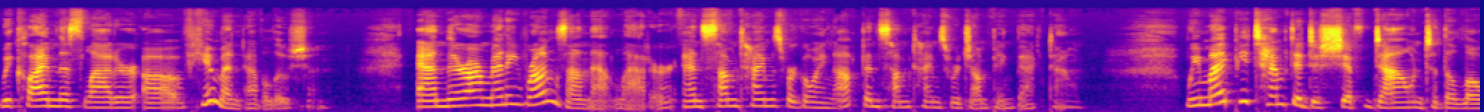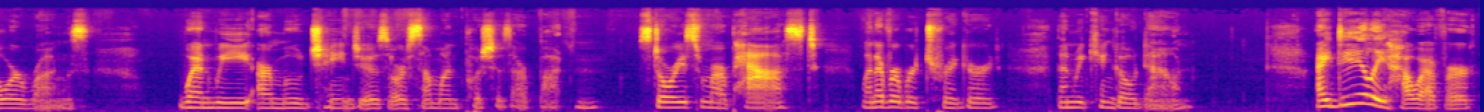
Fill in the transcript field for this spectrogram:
we climb this ladder of human evolution. And there are many rungs on that ladder, and sometimes we're going up and sometimes we're jumping back down. We might be tempted to shift down to the lower rungs when we our mood changes or someone pushes our button. Stories from our past, whenever we're triggered, then we can go down. Ideally, however,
